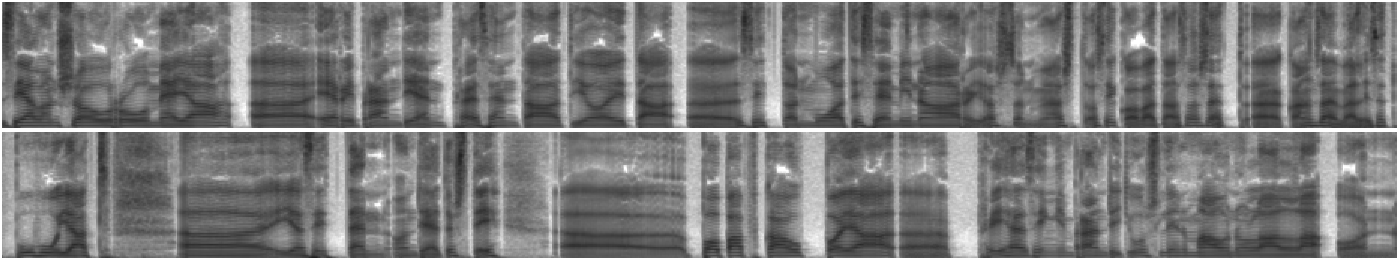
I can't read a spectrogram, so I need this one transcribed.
siellä on showroomeja, äh, eri brändien presentaatioita, äh, sitten on muotiseminaari, jossa on myös tosi kovatasoiset äh, kansainväliset puhujat äh, ja sitten on tietysti pop-up-kauppoja, äh, Pri Helsingin brändi Juslin Maunulalla on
